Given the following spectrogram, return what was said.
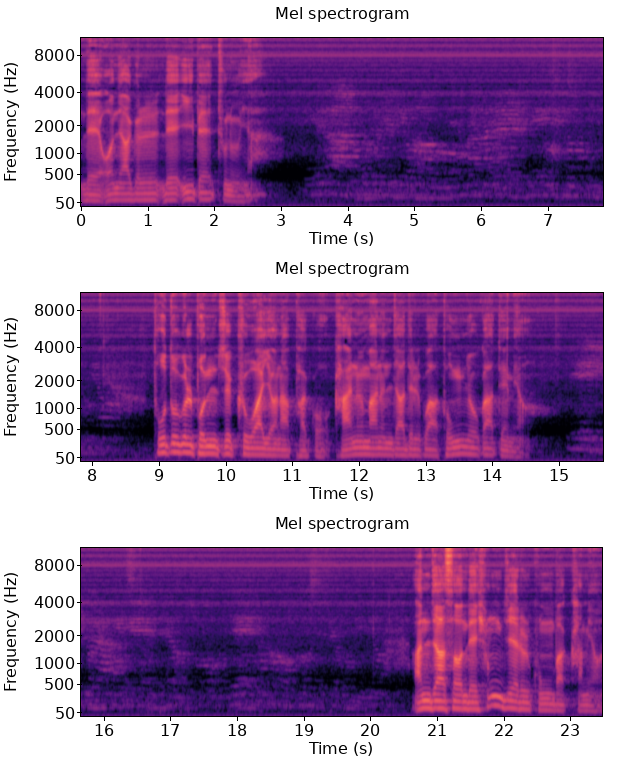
내 언약을 내 입에 두느냐? 도둑을 본즉 그와 연합하고 간음하는 자들과 동료가 되며 앉아서 내 형제를 공박하며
